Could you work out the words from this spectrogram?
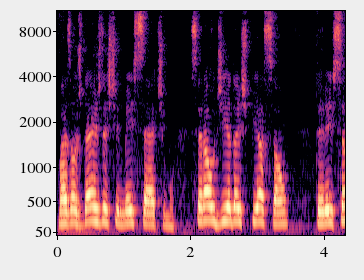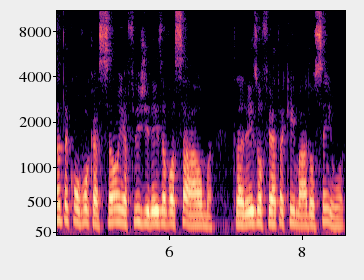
Mas aos dez deste mês sétimo será o dia da expiação. Tereis santa convocação e afligireis a vossa alma. Trareis oferta queimada ao Senhor.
